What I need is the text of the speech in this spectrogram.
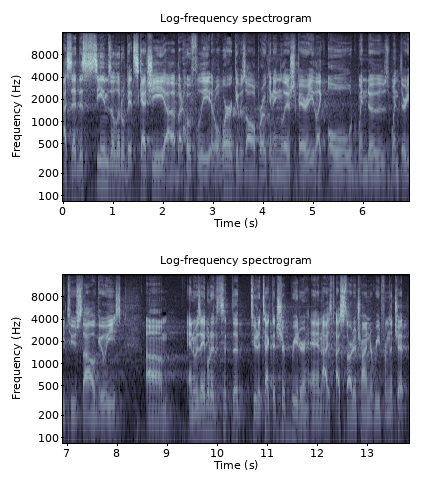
I said, this seems a little bit sketchy, uh, but hopefully it'll work. It was all broken English, very like old Windows Win32 style GUIs. Um, and it was able to, to, to, detect the chip reader, and I, I started trying to read from the chip.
